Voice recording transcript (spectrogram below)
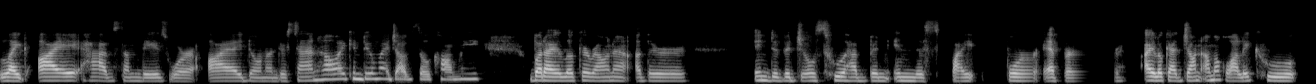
like i have some days where i don't understand how i can do my job so calmly but i look around at other individuals who have been in this fight forever. I look at John Amagoalik, who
